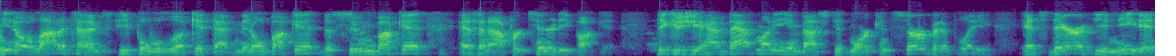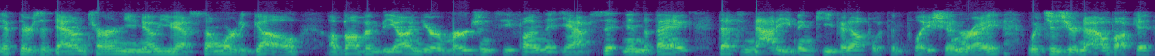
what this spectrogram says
you know, a lot of times people will look at that middle bucket, the soon bucket, as an opportunity bucket because you have that money invested more conservatively. It's there if you need it. If there's a downturn, you know you have somewhere to go above and beyond your emergency fund that you have sitting in the bank that's not even keeping up with inflation, right? Which is your now bucket.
